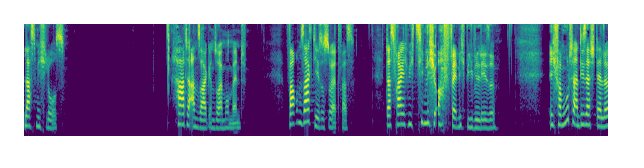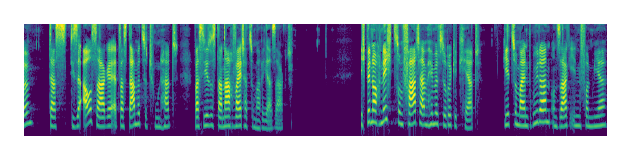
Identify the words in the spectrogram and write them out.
lass mich los. Harte Ansage in so einem Moment. Warum sagt Jesus so etwas? Das frage ich mich ziemlich oft, wenn ich Bibel lese. Ich vermute an dieser Stelle, dass diese Aussage etwas damit zu tun hat, was Jesus danach weiter zu Maria sagt. Ich bin noch nicht zum Vater im Himmel zurückgekehrt. Geht zu meinen Brüdern und sag ihnen von mir,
